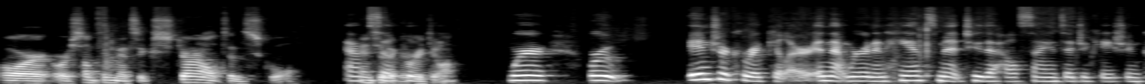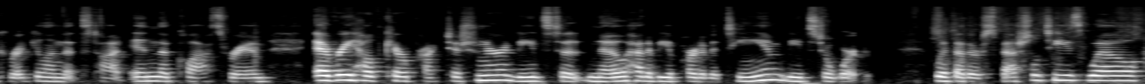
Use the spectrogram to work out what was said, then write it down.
or or something that's external to the school Absolutely. and to the curriculum. We're we're intracurricular in that we're an enhancement to the health science education curriculum that's taught in the classroom. Every healthcare practitioner needs to know how to be a part of a team, needs to work with other specialties well,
